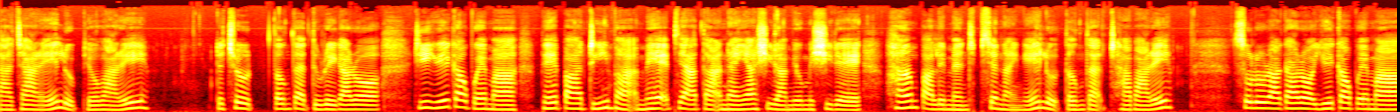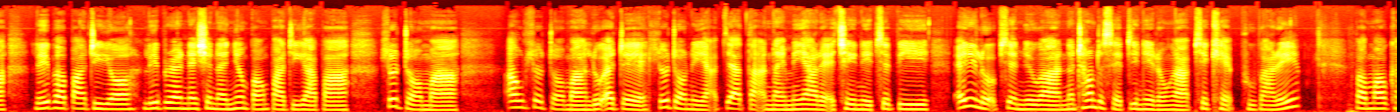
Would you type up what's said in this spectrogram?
လာကြတယ်လို့ပြောပါတယ်။တချို့သုံးသက်သူတွေကတော့ဒီရွေးကောက်ပွဲမှာဘယ်ပါတီမှအမဲအပြအသအနိုင်ရရှိတာမျိုးမရှိတဲ့ဟမ်ပါလီမန်ဖြစ်နိုင်တယ်လို့သုံးသပ်ထားပါတယ်။ ဆိုလိုတာကတော့ရွေးကောက်ပွဲမှာ Labor Party ရော Liberal National ညွန့်ပေါင်းပါတီကပါလွှတ်တော်မှာ အောက်လွှတ်တော်မှာလိုအပ်တဲ့လွှတ်တော်နေရာအပြတ်အသအနိုင်မရတဲ့အခြေအနေဖြစ်ပြီးအဲ့ဒီလိုအဖြစ်မျိုးက2010ပြည့်နှစ်တုန်းကဖြစ်ခဲ့ဖူးပါတယ်။ပမောက္ခ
